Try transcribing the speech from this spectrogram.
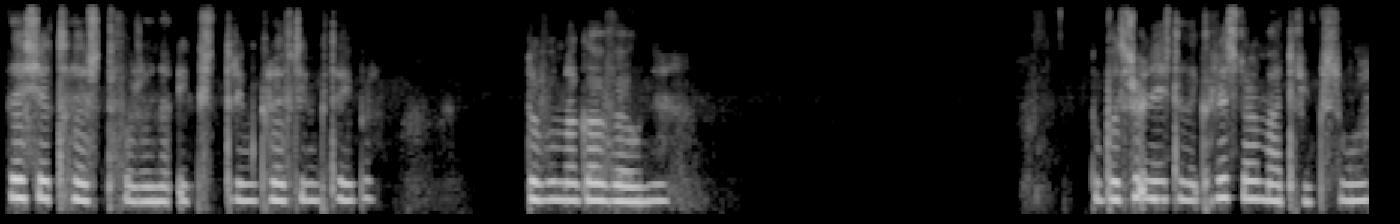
Te się też tworzy na Extreme Crafting Table. To wymaga wełny. Tu potrzebny jest ten Crystal Matrix Wool.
